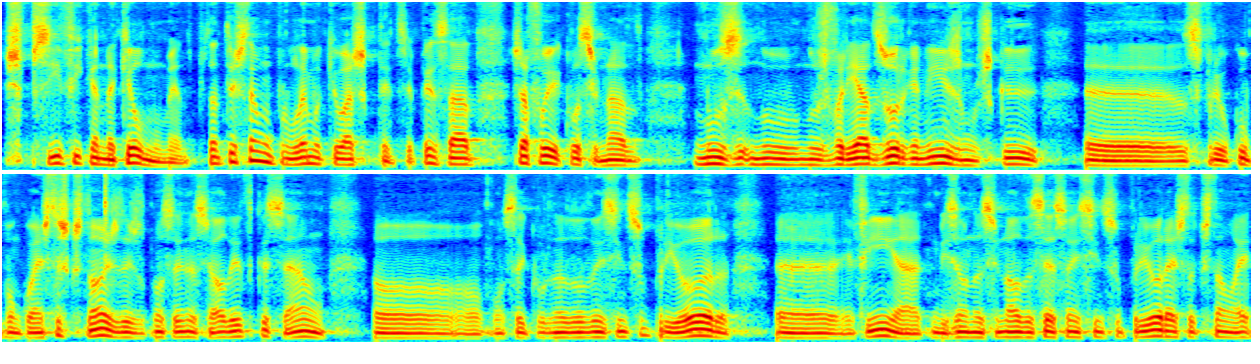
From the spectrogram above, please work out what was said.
específica naquele momento. Portanto, este é um problema que eu acho que tem de ser pensado, já foi equacionado nos, no, nos variados organismos que uh, se preocupam com estas questões, desde o Conselho Nacional da Educação ao, Conselho Coordenador do Ensino Superior, uh, enfim, à Comissão Nacional de Acesso ao Ensino Superior. Esta questão é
